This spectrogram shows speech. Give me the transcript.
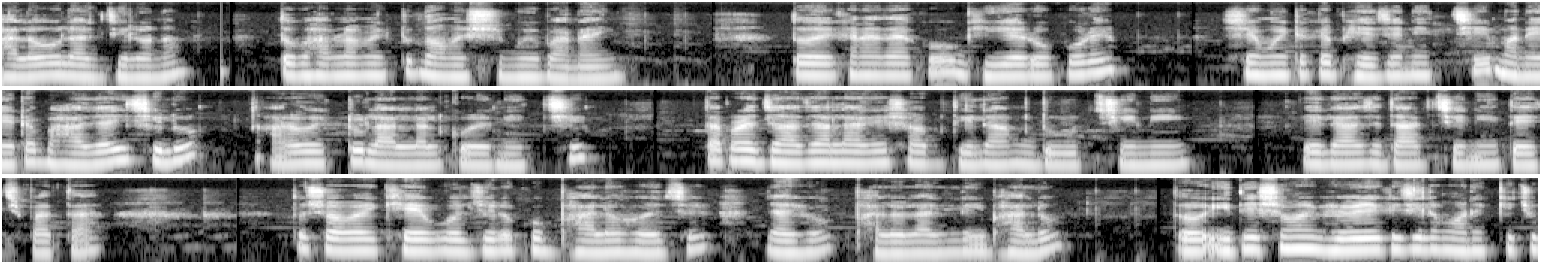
ভালোও লাগছিল না। তো ভাবলাম একটু দমের সিমুই বানাই। তো এখানে দেখো ঘিয়ের ওপরে সেমইটাকে ভেজে নিচ্ছি। মানে এটা ভাজাই ছিল, আরও একটু লাল লাল করে নিচ্ছি। তারপরে যা যা লাগে সব দিলাম, দুধ, চিনি, এলাচ, দারচিনি, তেজপাতা। তো সবাই খেয়ে বলছিল খুব ভালো হয়েছে। যাই হোক, ভালো লাগলেই ভালো। তো ঈদের সময় ভেবে রেখেছিলাম অনেক কিছু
